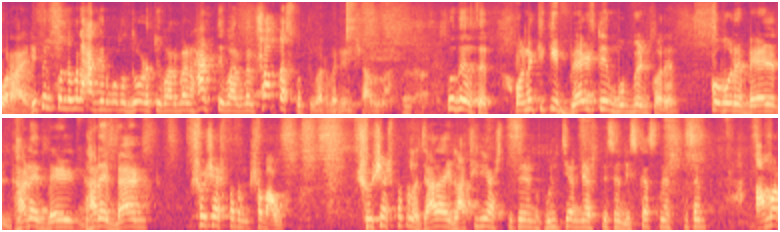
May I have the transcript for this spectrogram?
করা হয়। রিফিল করলে বলে আগের মতো দৌড়াতে পারবেন, হাঁটতে পারবেন, সব কাজ করতে পারবেন ইনশাল্লাহ বুঝতে পারছেন অনেকে কি বেল্টে মুভমেন্ট করেন, কোমরে বেল্ট ঘাড়ে বেল্ট ঘাড়ে ব্যান্ড শশী হাসপাতাল সব আউট শশী হাসপাতালে যারা এই লাঠি নিয়ে আসতেছেন, হুইল চেয়ার নিয়ে আসতেছেন নিষ্কাস নিয়ে আসতেছেন, আমার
